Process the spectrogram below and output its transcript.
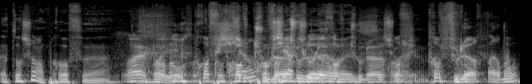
attention, un prof. euh, Ouais, pardon. prof Prof chien, Schuller, pardon,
